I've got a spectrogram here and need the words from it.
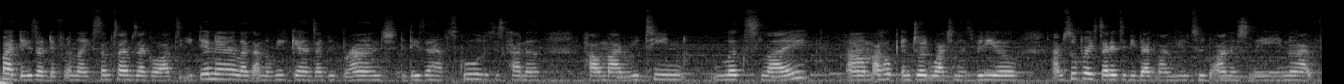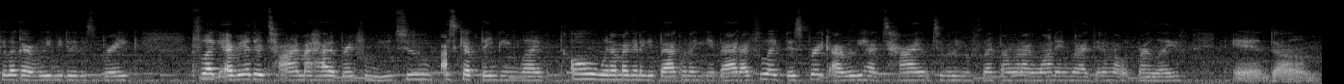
my days are different like sometimes i go out to eat dinner like on the weekends i do brunch the days i have school this is kind of how my routine looks like um, i hope you enjoyed watching this video i'm super excited to be back on youtube honestly you know i feel like i really needed this break I feel like every other time I had a break from YouTube, I just kept thinking like, oh, when am I gonna get back? When I get back? I feel like this break, I really had time to really reflect on what I wanted and what I didn't want with my life. And um,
